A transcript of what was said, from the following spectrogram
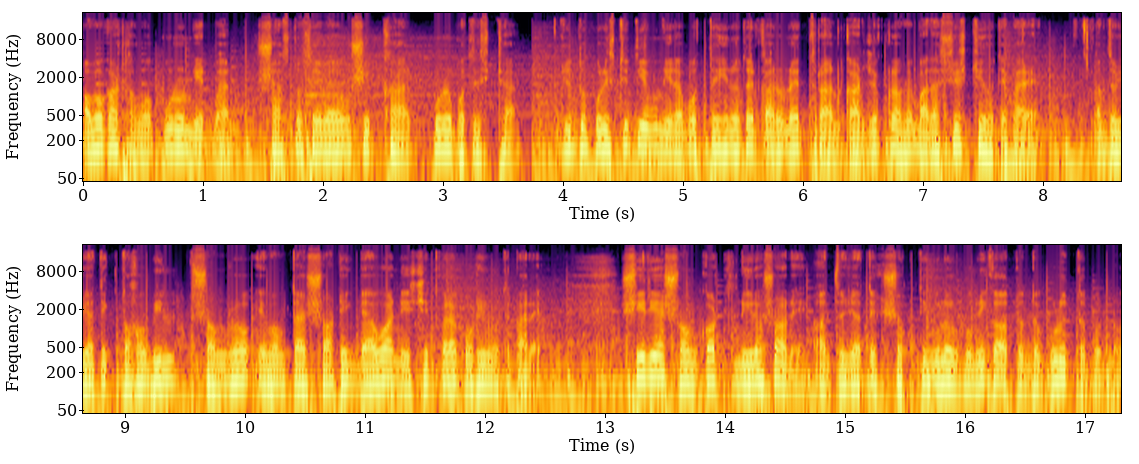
অবকাঠামো পুনর্নির্মাণ, স্বাস্থ্যসেবা এবং শিক্ষার পুনঃপ্রতিষ্ঠা, যুদ্ধ পরিস্থিতি এবং নিরাপত্তাহীনতার কারণে ত্রাণ কার্যক্রমে বাধা সৃষ্টি হতে পারে। আন্তর্জাতিক তহবিল সংগ্রহ এবং তার সঠিক ব্যবহার নিশ্চিত করা কঠিন হতে পারে। সিরিয়ার সংকট নিরসনে আন্তর্জাতিক শক্তিগুলোর ভূমিকা অত্যন্ত গুরুত্বপূর্ণ।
